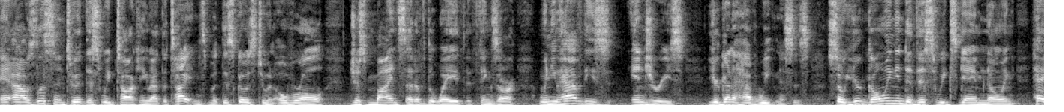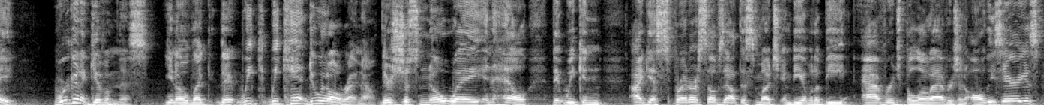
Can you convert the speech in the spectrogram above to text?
I was listening to it this week talking about the Titans, but this goes to an overall just mindset of the way that things are. When you have these injuries, you're going to have weaknesses. So you're going into this week's game knowing, hey, we're going to give them this. You know, like that we we can't do it all right now. There's just no way in hell that we can I guess spread ourselves out this much and be able to be average below average in all these areas.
